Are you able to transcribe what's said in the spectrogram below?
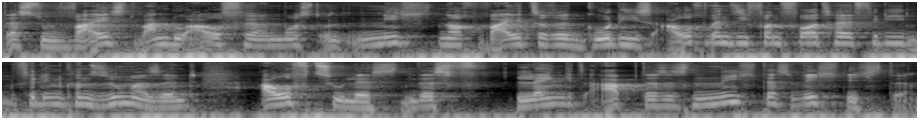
dass du weißt, wann du aufhören musst und nicht noch weitere Goodies, auch wenn sie von Vorteil für, die, für den Consumer sind, aufzulisten. Das lenkt ab, das ist nicht das Wichtigste.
